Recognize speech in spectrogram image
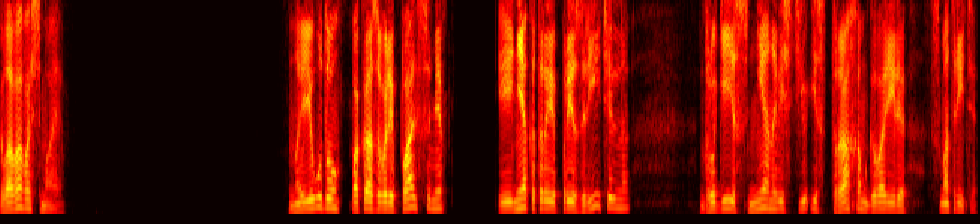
Глава восьмая. На Иуду показывали пальцами, и некоторые презрительно, другие с ненавистью и страхом говорили, «Смотрите,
